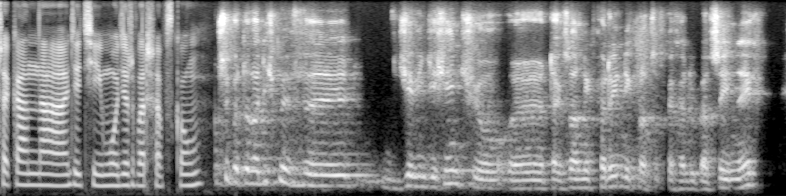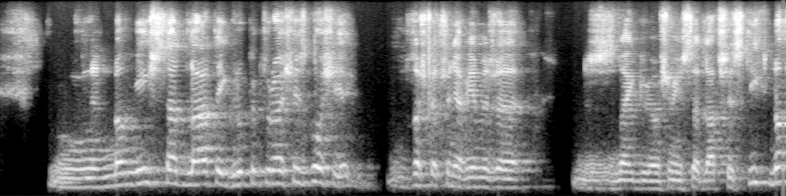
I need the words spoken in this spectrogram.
czeka na dzieci i młodzież warszawską? Przygotowaliśmy w 90 e, tak zwanych feryjnych placówkach edukacyjnych mm, no, miejsca dla tej grupy, która się zgłosi. Z doświadczenia wiemy, że znajdują się miejsca dla wszystkich. No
